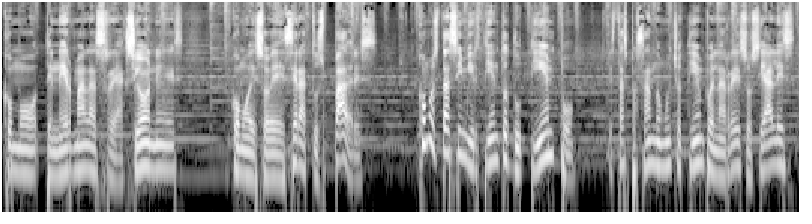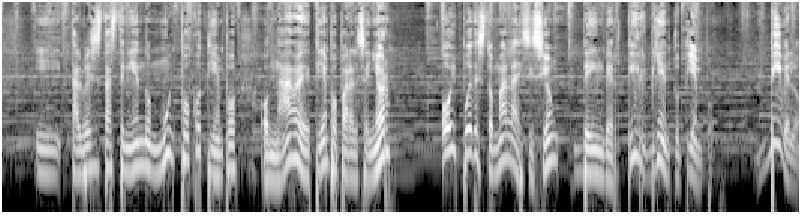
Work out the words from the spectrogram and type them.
como tener malas reacciones, como desobedecer a tus padres. ¿Cómo estás invirtiendo tu tiempo? Estás pasando mucho tiempo en las redes sociales y tal vez estás teniendo muy poco tiempo o nada de tiempo para el Señor. Hoy puedes tomar la decisión de invertir bien tu tiempo. Vívelo.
